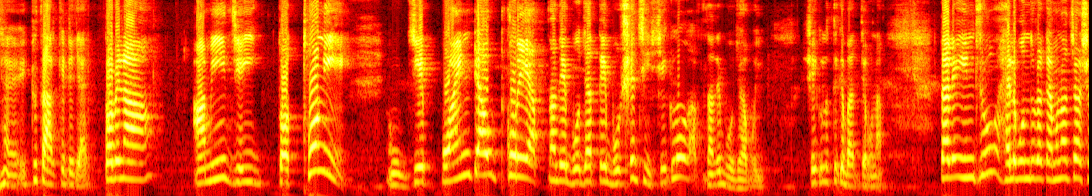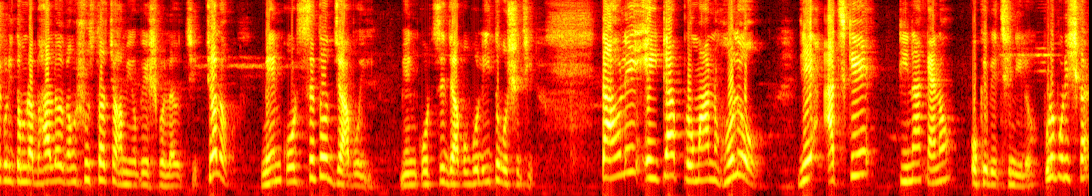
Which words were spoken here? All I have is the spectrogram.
হ্যাঁ একটু তার কেটে যায়। তবে না, আমি যেই তথ্য নিয়ে যে পয়েন্ট আউট করে আপনাদের বোঝাতে বসেছি, সেগুলো আপনাদের বোঝাবই। সেগুলো থেকে বাদ যাব না। তাহলে ইন্ট্রো, হ্যালো বন্ধুরা, কেমন আছো? আশা করি তোমরা ভালো এবং সুস্থ আছো, আমিও বেশ ভালো আছি। চলো মেন কোর্সে তো যাবই। মেন কোর্সে যাব বলেই তো বসেছি। তাহলে এইটা প্রমাণ হলো যে আজকে টিনা কেন ওকে বেছে নিল। পুরো পরিষ্কার,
